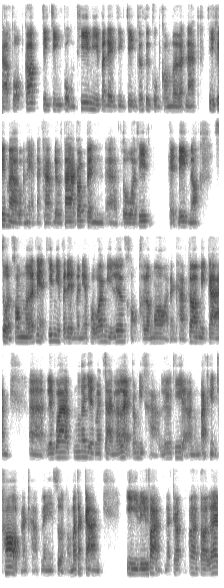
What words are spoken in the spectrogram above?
ครับผมก็จริง ๆ กลุ่มที่มีประเด็นจริง ๆ ก็คือกลุ่มคอมเมอร์สนะที่ขึ้นมาวันนี้นะครับเดลต้าก็เป็นตัวที่เทรดดิ้งเนาะส่วนคอมเมอร์สเนี่ยที่มีประเด็นวันนี้เพราะว่ามีเรื่องของคลมอนะครับ ก็มีการเรียกว่าเมื่อเย็นวันจันทร์แล้วแหละก็มีข่าวเรื่องที่อนุมัติเห็นชอบนะครับ ในส่วนของมาตรการ e refund นะครับอตอนแรก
